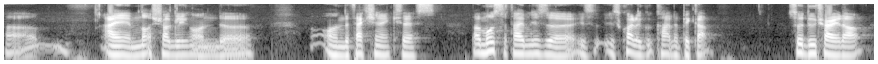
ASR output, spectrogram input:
um, I am not struggling on the on the faction access. But most of the time, this is, a, is, is quite a good card to pick up. So do try it out.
